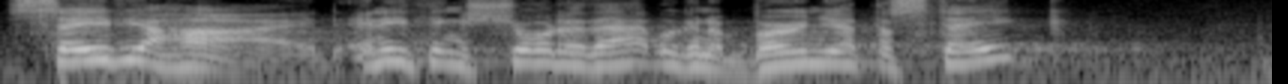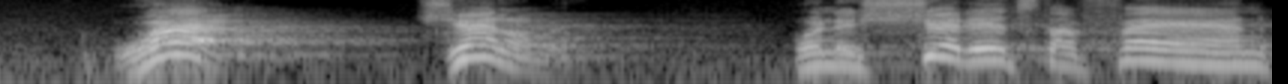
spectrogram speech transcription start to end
save your hide. Anything short of that, we're gonna burn you at the stake? Well, gentlemen, when the shit hits the fan,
